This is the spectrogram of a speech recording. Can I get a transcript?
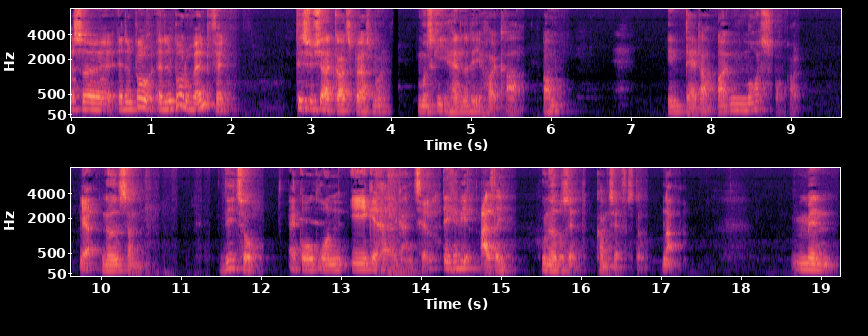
Altså, er det en bog, er det en bog du vil anbefale? Det synes jeg er et godt spørgsmål. Måske handler det i høj grad om en datter og en mors forhold. Ja. Noget, som vi to, Af gode grunde ikke har adgang til. det kan vi aldrig 100% komme til at forstå. Nej. Men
